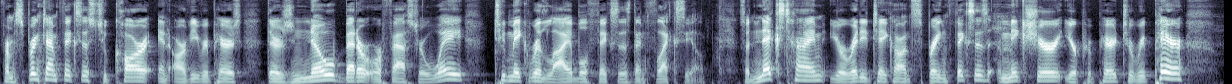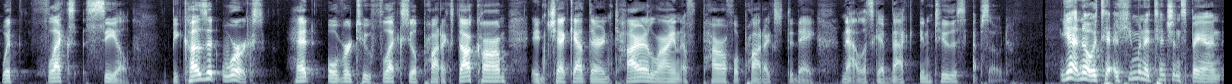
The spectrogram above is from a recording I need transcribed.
From springtime fixes to car and RV repairs, there's no better or faster way to make reliable fixes than Flex Seal. So next time you're ready to take on spring fixes, make sure you're prepared to repair with Flex Seal. Because it works, head over to flexsealproducts.com and check out their entire line of powerful products today. Now, let's get back into this episode. Yeah, no, it's a human attention span.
